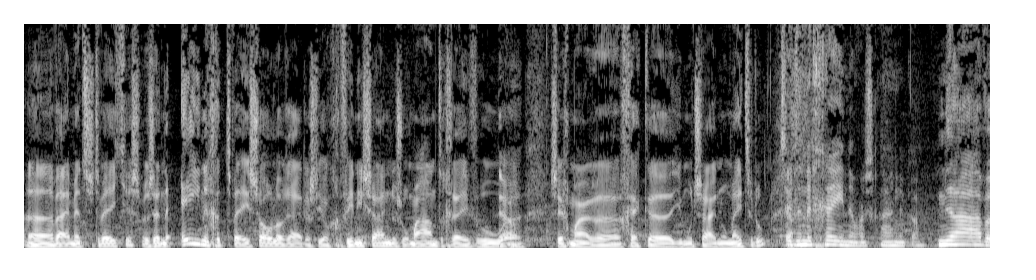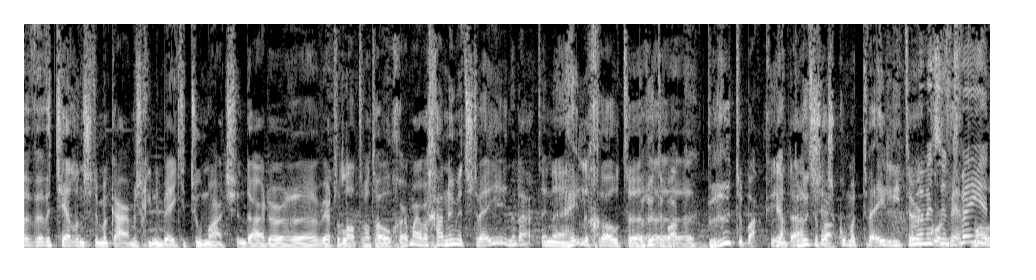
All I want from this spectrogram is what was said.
eh, wij met z'n tweetjes. We zijn de enige twee solo-rijders die ook gefinished zijn. Dus om aan te geven hoe Ja. eh, zeg maar, eh, gek je moet zijn om mee te doen. Het zit in de genen waarschijnlijk ook. Ja, we, we, we challengeden elkaar misschien een beetje too much. En daardoor eh, werd de lat wat hoger. Maar we gaan nu met z'n tweeën inderdaad. In een hele grote... Brute bak. eh, brute bak, inderdaad. brute bak. 6,2 liter Maar met z'n Corvette tweeën motor,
